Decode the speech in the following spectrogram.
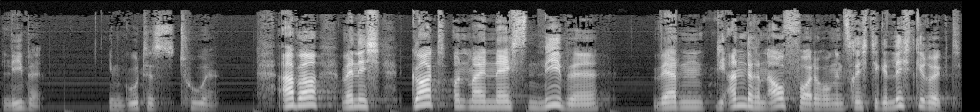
liebe, ihm Gutes tue. Aber wenn ich Gott und meinen Nächsten liebe, werden die anderen Aufforderungen ins richtige Licht gerückt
